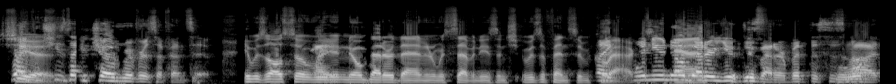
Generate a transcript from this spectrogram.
She right, is. she's like Joan Rivers offensive. It was also we didn't know better then, and it was seventies, and sh- it was offensive. Like Correct. when you know And better, you do better. But this is Well, not.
